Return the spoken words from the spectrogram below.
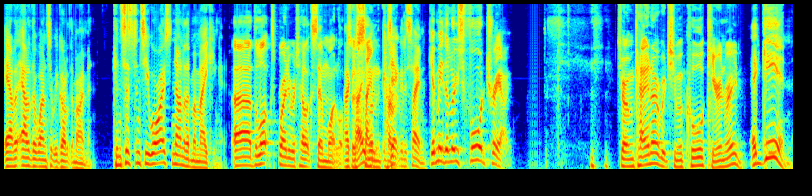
out of, out of the ones that we got at the moment. Consistency wise, none of them are making it. Uh, the locks, Brodie Retallick, Sam Whitelock. Okay, so same well, exactly the same. Give me the loose Ford trio Jerome Kaino, Richie McCaw, Kieran Read. again.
